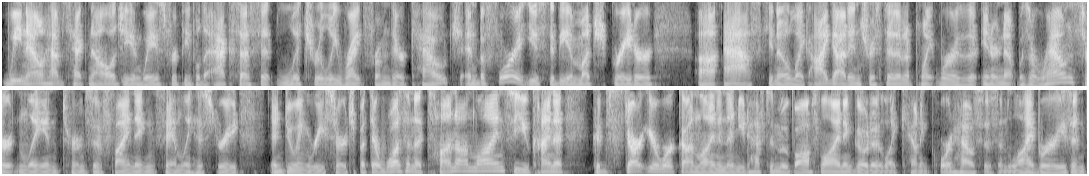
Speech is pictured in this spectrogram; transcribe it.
we now have technology and ways for people to access it literally right from their couch. And before it used to be a much greater uh, ask, you know, like I got interested at a point where the internet was around, certainly in terms of finding family history and doing research, but there wasn't a ton online. So you kind of could start your work online and then you'd have to move offline and go to like county courthouses and libraries. And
